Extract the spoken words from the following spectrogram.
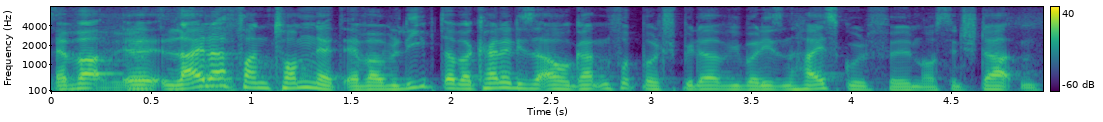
Er war, äh, Leila fand Tom nett. Er war beliebt, aber keiner dieser arroganten Footballspieler wie bei diesen Highschool-Filmen aus den Staaten.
